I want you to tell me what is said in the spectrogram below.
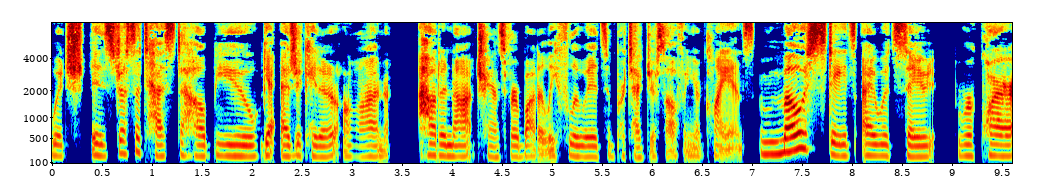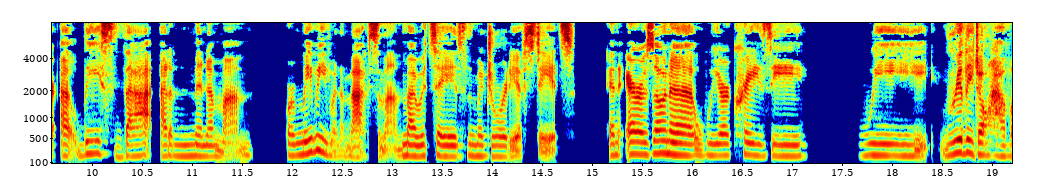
which is just a test to help you get educated on how to not transfer bodily fluids and protect yourself and your clients. Most states, I would say, require at least that at a minimum, or maybe even a maximum, I would say is the majority of states. In Arizona, we are crazy we really don't have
